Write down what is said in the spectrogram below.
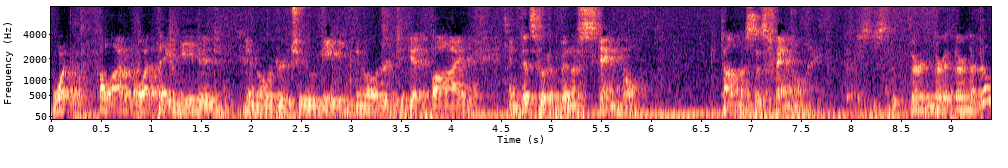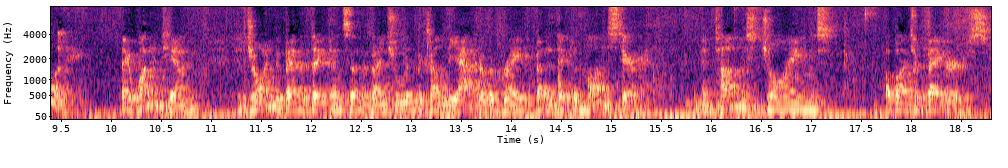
what a lot of what they needed in order to eat, in order to get by, and this would have been a scandal to Thomas's family, This is their, their, their nobility. They wanted him to join the Benedictines and eventually become the abbot of a great Benedictine monastery. And Thomas joins a bunch of beggars,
